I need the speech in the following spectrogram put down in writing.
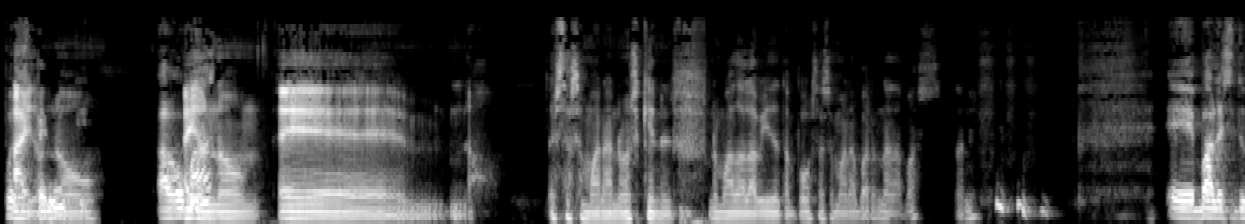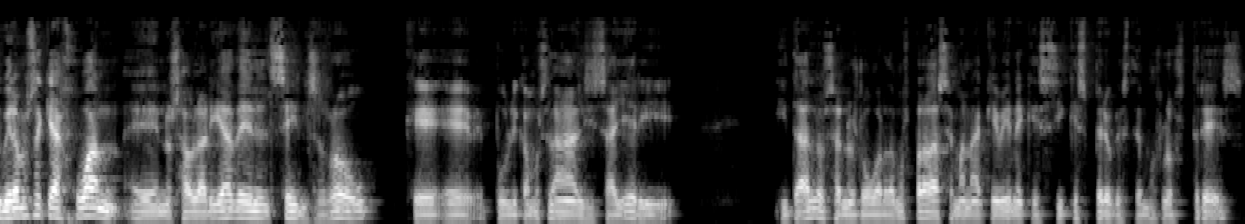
Pues I don't ¿Algo más? Eh, no. Esta semana no, es que no me ha dado la vida tampoco esta semana para nada más, Dani. Eh, vale, si tuviéramos aquí a Juan, eh, nos hablaría del Saints Row, que publicamos el análisis ayer y, y tal. O sea, nos lo guardamos para la semana que viene, que sí que espero que estemos los tres.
